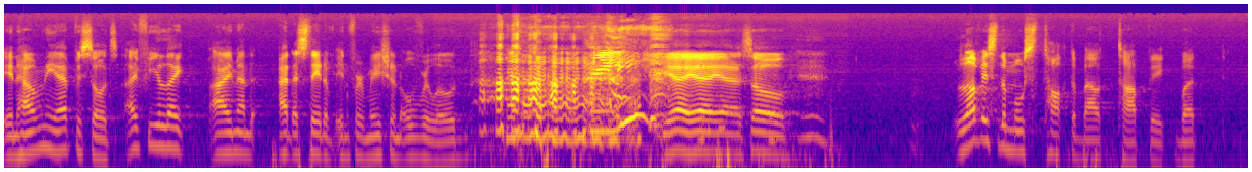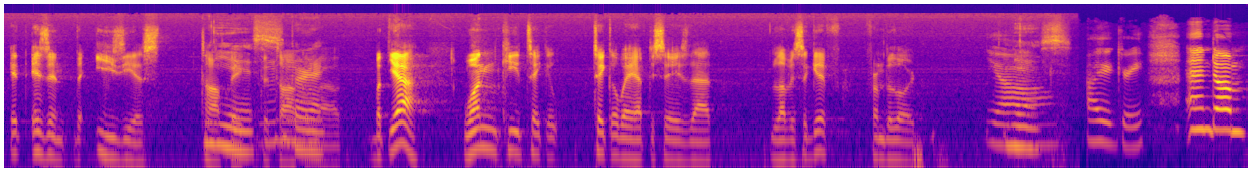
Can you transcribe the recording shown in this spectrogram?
in how many episodes, I feel like I'm at, at a state of information overload. really? yeah, yeah, yeah. So, love is the most talked about topic, but it isn't the easiest topic Yes, to talk correct. about. But yeah, one key take takeaway I have to say is that love is a gift from the Lord. Yeah, Yes. I agree. And um,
